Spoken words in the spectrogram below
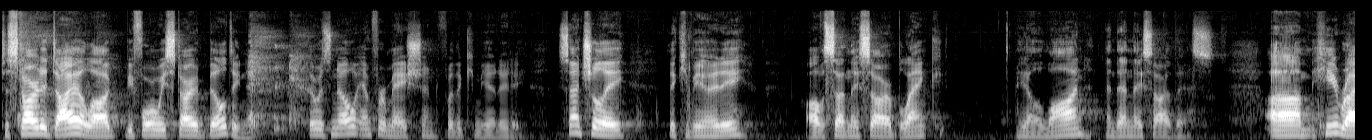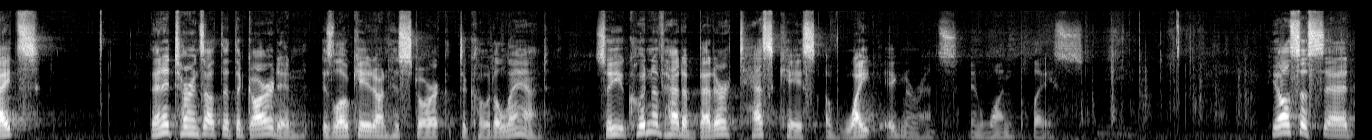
to start a dialogue before we started building it. there was no information for the community. Essentially, the community, all of a sudden they saw a blank you know, lawn, and then they saw this. Um, he writes, then it turns out that the garden is located on historic Dakota land. So you couldn't have had a better test case of white ignorance in one place. He also said,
